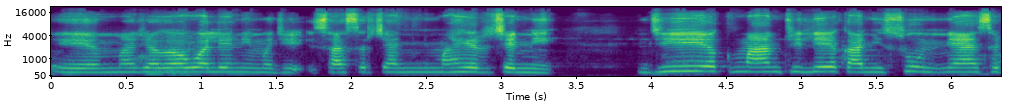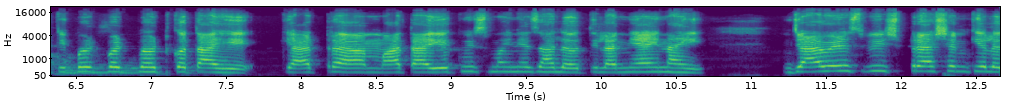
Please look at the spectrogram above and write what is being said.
हे माझ्या गाववाल्यांनी म्हणजे सासरच्यांनी माहेरच्यांनी जी एक मा- आमची लेख आणि सून न्यायासाठी भटभट भटकत आहे की अठरा आता एकवीस महिने झालं तिला न्याय नाही. ज्या वेळेस विष प्राशन केलं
